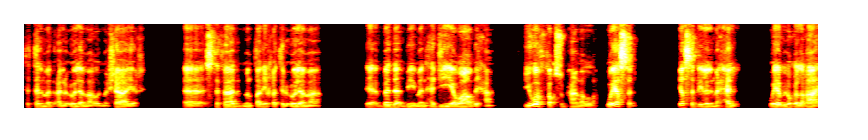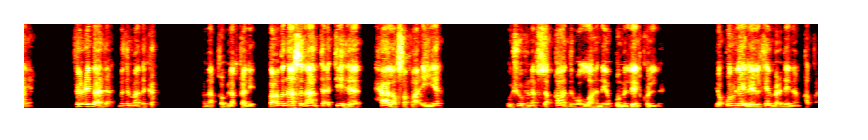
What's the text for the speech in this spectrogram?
تتلمذ على العلماء والمشايخ آه، استفاد من طريقة العلماء آه، بدأ بمنهجية واضحة يوفق سبحان الله ويصل يصل إلى المحل ويبلغ الغاية. في العبادات مثل ما ذكرنا قبل قليل. بعض الناس الآن تأتيه حالة صفائية ويشوف نفسه قادر والله إنه يقوم الليل كله. يقوم ليلة ليلتين بعدين ينقطع.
